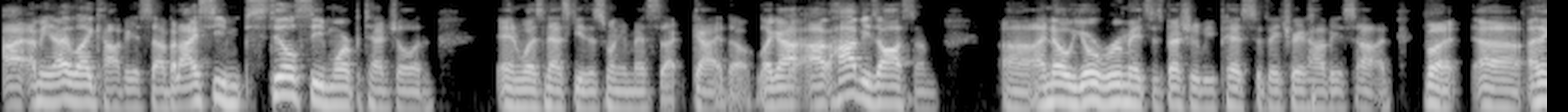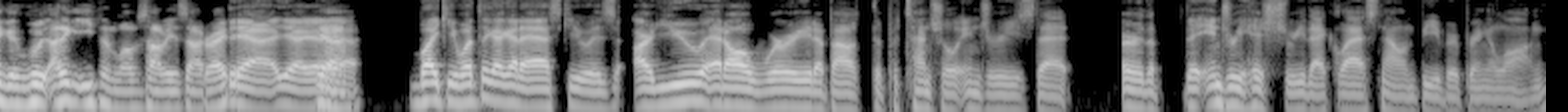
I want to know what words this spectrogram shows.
I, I mean, I like Javier Assad, but I see still see more potential in in Wesneski as a swing and miss that guy though. Like I, I, Javi's awesome. Uh, I know your roommates especially would be pissed if they trade Javier Assad, but uh, I think it, I think Ethan loves Javier Assad, right? Yeah, yeah, yeah, Yeah. yeah. Mikey, one thing I got to ask you is are you at all worried about the potential injuries that or the the injury history that Glasnow and Bieber bring along?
